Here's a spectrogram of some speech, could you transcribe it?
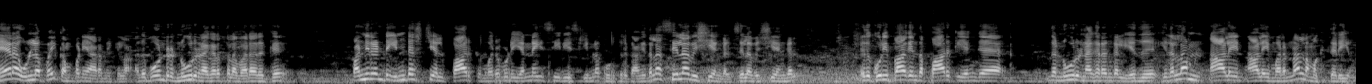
நேராக உள்ளே போய் கம்பெனி ஆரம்பிக்கலாம். அது போன்று நூறு நகரத்தில் வர இருக்குது பன்னிரெண்டு இண்டஸ்ட்ரியல் பார்க் மறுபடியும் என்ஐசிடி ஸ்கீமில் கொடுத்துருக்காங்க. இதெல்லாம் சில விஷயங்கள் சில விஷயங்கள். இது குறிப்பாக இந்த பார்க் எங்கே இந்த நூறு நகரங்கள் எது இதெல்லாம் நாளை நாளை மறுநாள் நமக்கு தெரியும்.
